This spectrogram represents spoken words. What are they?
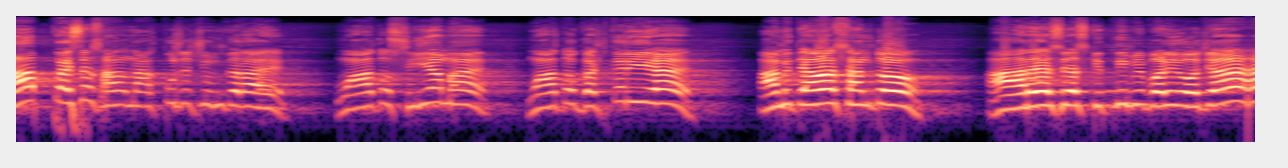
आप कैसे नागपूर से चुनकर आए वहाँ तो सीएम है, वहाँ तो गडकरी है. आम्ही त्यावेळेस सांगतो आरएसएस कितनी भी बड़ी हो जाए,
